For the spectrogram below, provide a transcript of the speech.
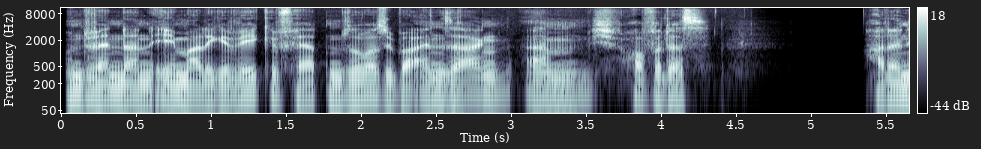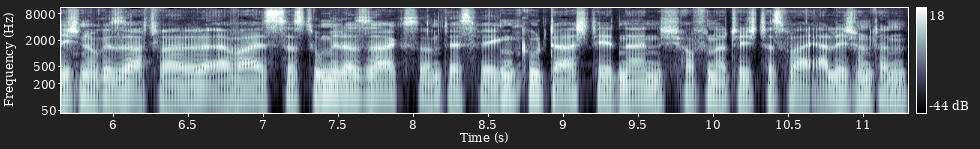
Und wenn dann ehemalige Weggefährten sowas über einen sagen, ähm, ich hoffe, das hat er nicht nur gesagt, weil er weiß, dass du mir das sagst und deswegen gut dasteht. Nein, ich hoffe natürlich, das war ehrlich und dann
